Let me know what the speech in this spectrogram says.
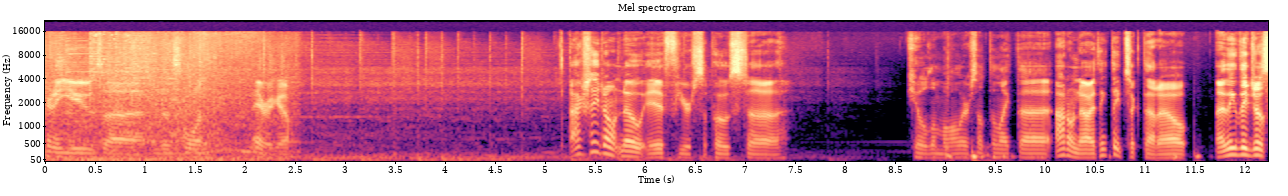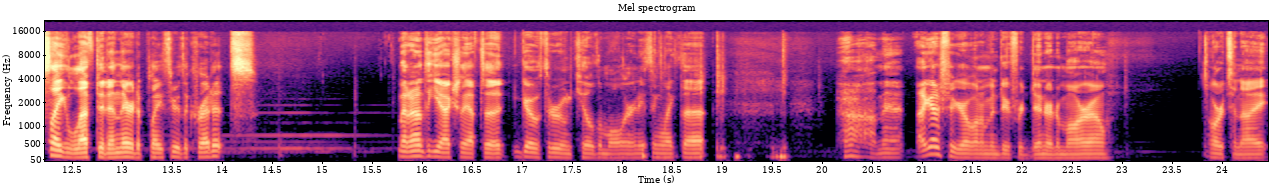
Gonna use uh, this one. There we go. I actually don't know if you're supposed to kill them all or something like that. I don't know. I think they took that out. I think they just like left it in there to play through the credits. But I don't think you actually have to go through and kill them all or anything like that. Oh man, I gotta figure out what I'm gonna do for dinner tomorrow. Or tonight.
